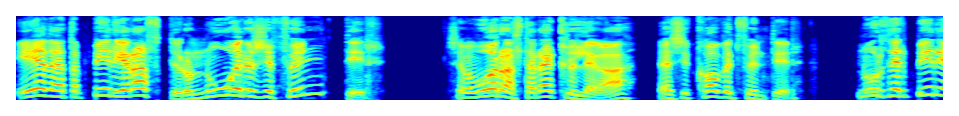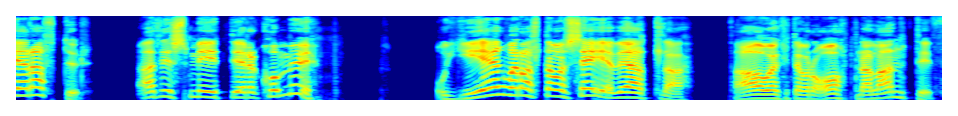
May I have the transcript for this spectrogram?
eða þetta byrjar aftur og nú eru þessi fundir sem voru alltaf reglulega, þessi COVID-fundir, nú eru þeir byrjar aftur að því smiti er að koma upp. Og ég var alltaf að segja við alla, þá ekkert að vera að opna landið.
